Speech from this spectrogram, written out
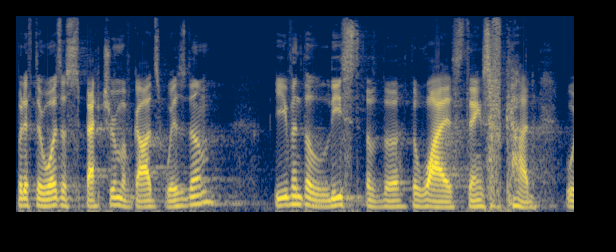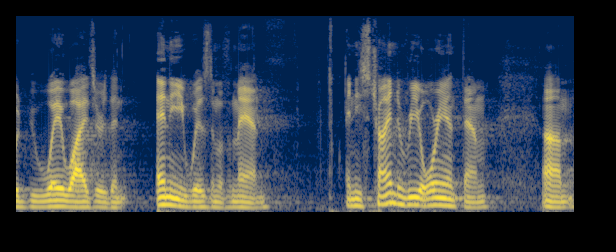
but if there was a spectrum of God's wisdom, even the least of the, the wise things of God would be way wiser than any wisdom of man. And he's trying to reorient them um,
